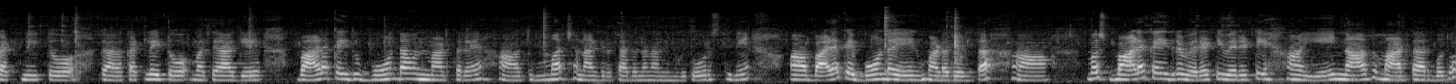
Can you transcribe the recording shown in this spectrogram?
ಕಟ್ನೀಟು ಕಟ್ಲೆಟು ಮತ್ತು ಹಾಗೆ ಬಾಳೆಕಾಯಿದು ಬೋಂಡ ಒಂದು ಮಾಡ್ತಾರೆ ತುಂಬ ಚೆನ್ನಾಗಿರುತ್ತೆ. ಅದನ್ನು ನಾನು ನಿಮಗೆ ತೋರಿಸ್ತೀನಿ. ಬಾಳೆಕಾಯಿ ಬೋಂಡ ಹೇಗೆ ಮಾಡೋದು ಅಂತ. ಆಲ್ಮೋಸ್ಟ್ ಬಾಳೆಕಾಯಿ ಇದ್ದರೆ ವೆರೈಟಿ ವೆರೈಟಿ ಏನಾದರೂ ಮಾಡ್ತಾ ಇರ್ಬೋದು.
